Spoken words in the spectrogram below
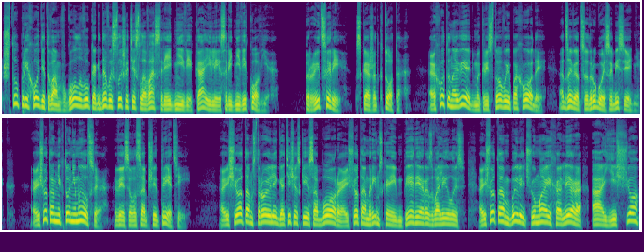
Что приходит вам в голову, когда вы слышите слова «средние века» или «средневековье»? «Рыцари», — скажет кто-то. «Охота на ведьмы, крестовые походы», — отзовется другой собеседник. «А еще там никто не мылся», — весело сообщит третий. «А еще там строили готические соборы, а еще там Римская империя развалилась, а еще там были чума и холера, а еще...»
